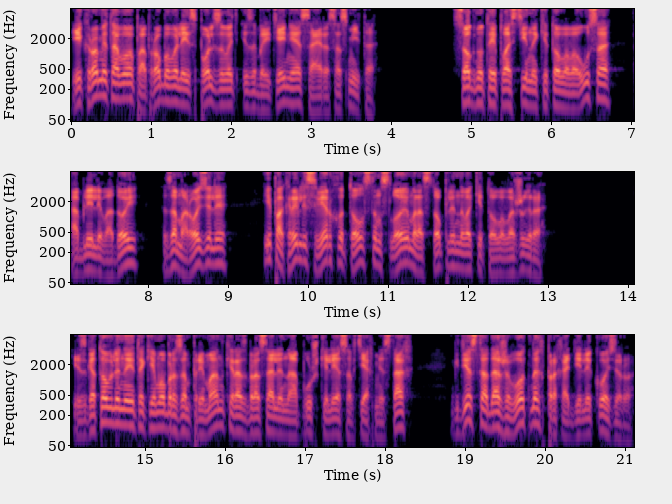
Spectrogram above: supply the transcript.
и, кроме того, попробовали использовать изобретение Сайреса Смита. Согнутые пластины китового уса облили водой, заморозили и покрыли сверху толстым слоем растопленного китового жира. Изготовленные таким образом приманки разбросали на опушке леса в тех местах, где стада животных проходили к озеру.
